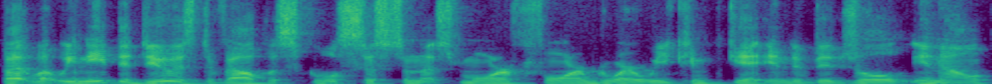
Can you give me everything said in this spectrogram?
But what we need to do is develop a school system that's more formed where we can get individual, you know,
